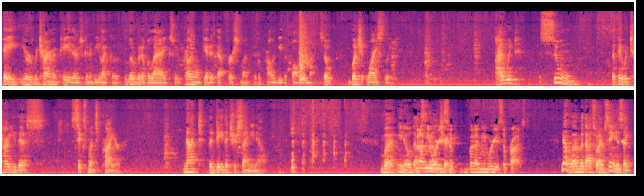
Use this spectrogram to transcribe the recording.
"Hey, your retirement pay there's going to be like a, a little bit of a lag, so you probably won't get it that first month. It'll probably be the following month. So budget wisely." I would assume that they would tell you this six months prior, not the day that you're signing out. but you know that's but I mean, the military. Su- but I mean, were you surprised? No, um, but that's what I'm saying. It's like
